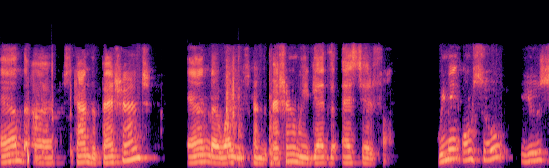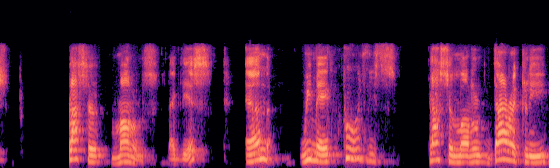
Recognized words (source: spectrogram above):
and uh, scan the patient. And uh, while we scan the patient, we get the STL file. We may also use plaster models like this, and we may put this plaster model directly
